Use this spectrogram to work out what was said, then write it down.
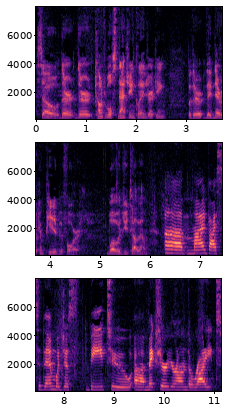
So they're they're comfortable snatching and clean and jerking, but they're they've never competed before. What would you tell them? Uh, my advice to them would just be to uh, make sure you're on the right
